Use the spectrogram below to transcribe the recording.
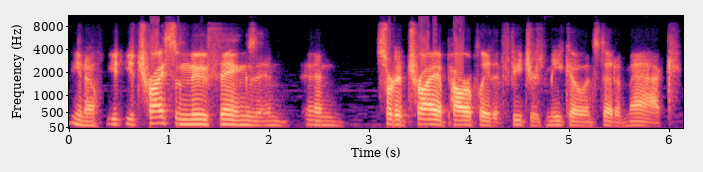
you know you, you try some new things and and sort of try a power play that features Mikko instead of Mac,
